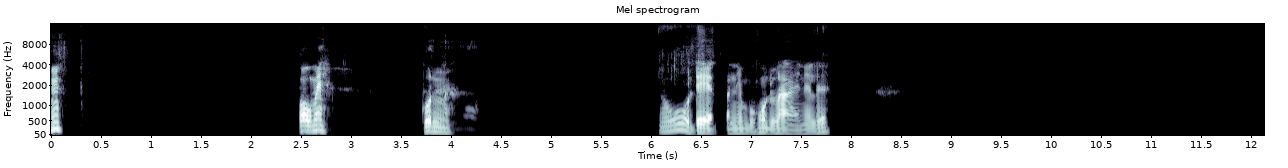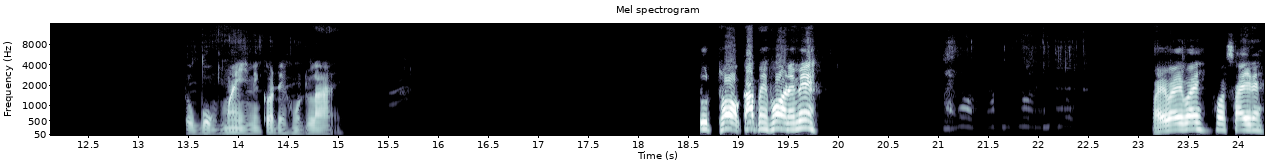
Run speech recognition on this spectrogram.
พ่ อไหมก้นนะโอ้แดดปันนี้บ่หดลายเนี่ยเลยตัวบ่งไหมนี่ก็ได้หดลายตุดท่อกลับให้พ่อหน่อยไหมไว้ไว้ไว้พ่อใส่เลย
